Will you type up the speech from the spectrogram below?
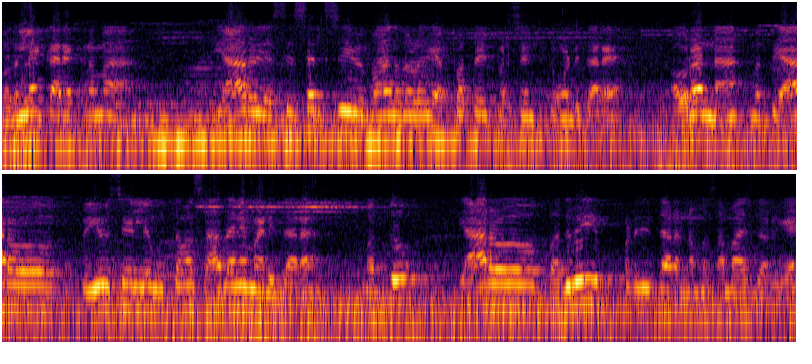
ಮೊದಲನೇ ಕಾರ್ಯಕ್ರಮ ಯಾರು ಎಸ್ ಎಸ್ ಎಲ್ ಸಿ ವಿಭಾಗದೊಳಗೆ ಎಪ್ಪತ್ತೈದು ಪರ್ಸೆಂಟ್ ತೊಗೊಂಡಿದ್ದಾರೆ. ಅವರನ್ನು ಮತ್ತು ಯಾರು ಪಿ ಯು ಸಿಯಲ್ಲಿ ಉತ್ತಮ ಸಾಧನೆ ಮಾಡಿದ್ದಾರೆ. ಮತ್ತು ಯಾರು ಪದವಿ ಪಡೆದಿದ್ದಾರೆ ನಮ್ಮ ಸಮಾಜದವ್ರಿಗೆ.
